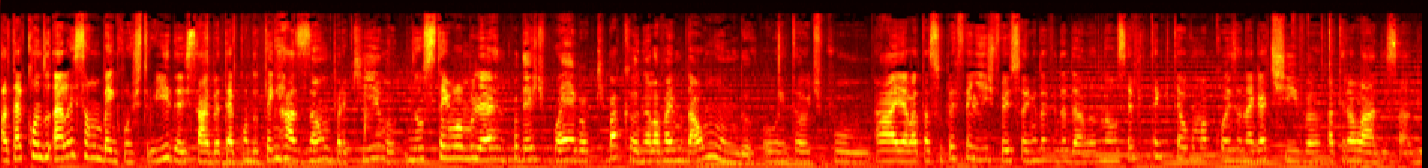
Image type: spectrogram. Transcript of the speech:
até quando elas são bem construídas, sabe? Até quando tem razão para aquilo, não se tem uma mulher no poder, tipo, égua, que bacana, ela vai mudar o mundo. Ou então, tipo, ai, ela tá super feliz, foi o sonho da vida dela. Não, sempre tem que ter alguma coisa negativa atrelada, sabe?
